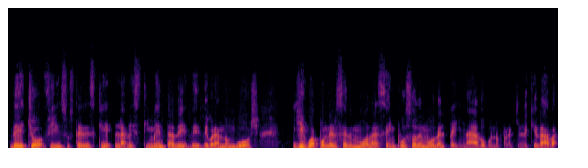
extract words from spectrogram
De hecho, fíjense ustedes que la vestimenta de, Brandon Walsh llegó a ponerse de moda, se impuso de moda el peinado, bueno, para quien le quedaba,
